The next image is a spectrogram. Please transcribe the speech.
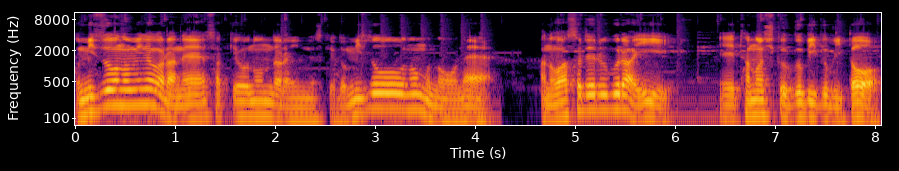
水を飲みながらね、酒を飲んだらいいんですけど、水を飲むのをね、あの、忘れるぐらい、えー、楽しくグビグビと、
